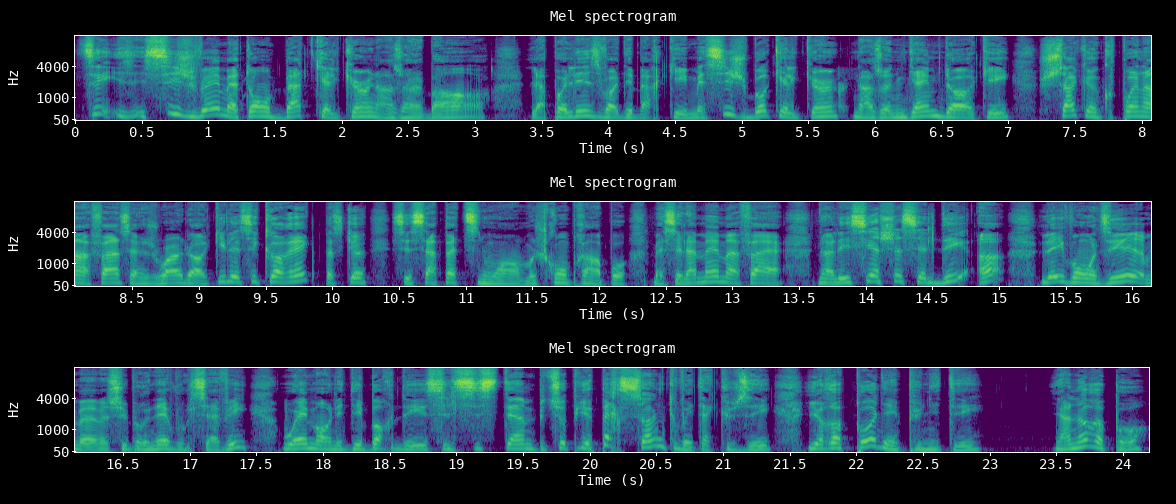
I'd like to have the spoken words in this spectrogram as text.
si je vais, mettons, battre quelqu'un dans un bar, la police va débarquer. Mais si je bats quelqu'un dans une game de hockey, je sens qu'un coup de poing en face un joueur de hockey, là, c'est correct parce que c'est sa patinoire. Moi, je comprends pas. Mais c'est la même affaire. Dans les CHSLD, ah, là, ils vont dire, ben, M. Brunet, vous le savez, ouais, mais on est débordé, c'est le système, puis ça. Puis il n'y a personne qui va être accusé. Il n'y aura pas d'impunité. Il n'y en aura pas.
